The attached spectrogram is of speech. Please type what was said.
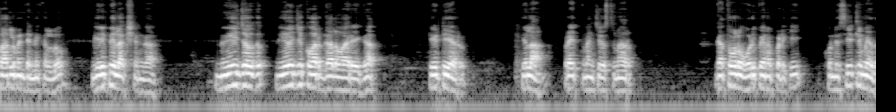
పార్లమెంట్ ఎన్నికల్లో గెలిపే లక్ష్యంగా నియోజక నియోజకవర్గాల వారీగా కేటీఆర్ ఇలా ప్రయత్నం చేస్తున్నారు. గతంలో ఓడిపోయినప్పటికీ కొన్ని సీట్ల మీద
